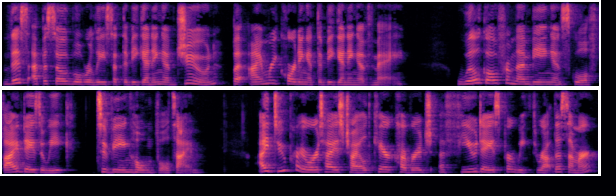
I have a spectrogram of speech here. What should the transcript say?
This episode will release at the beginning of June, but I'm recording at the beginning of May. We'll go from them being in school five days a week to being home full time. I do prioritize childcare coverage a few days per week throughout the summer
